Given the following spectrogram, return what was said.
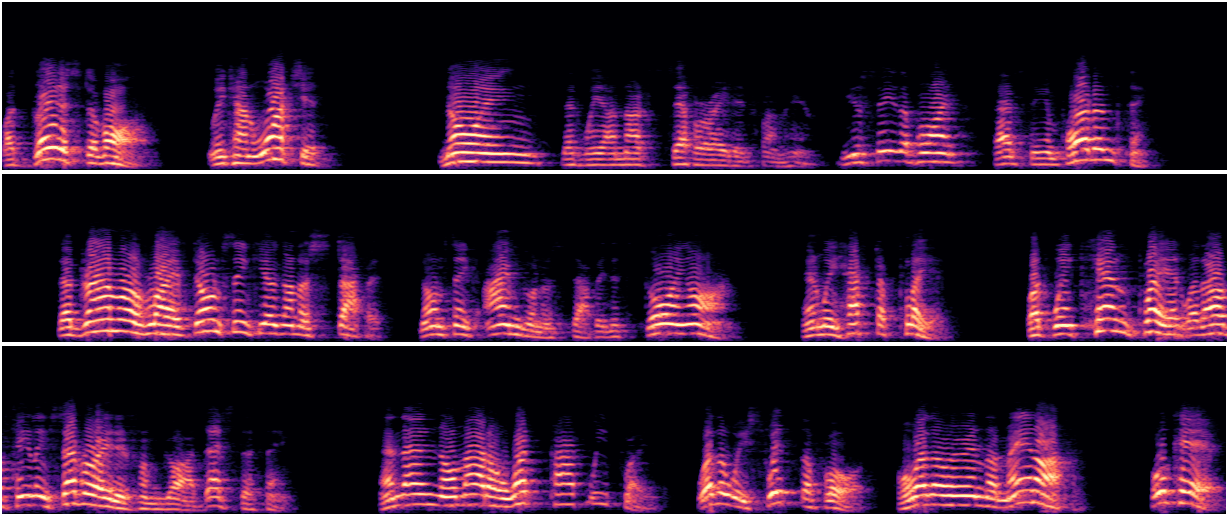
But greatest of all, we can watch it knowing that we are not separated from Him. Do you see the point? That's the important thing. The drama of life, don't think you're going to stop it. Don't think I'm going to stop it. It's going on. And we have to play it. But we can play it without feeling separated from God. That's the thing. And then no matter what part we play, whether we sweep the floor or whether we're in the main office, who cares?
